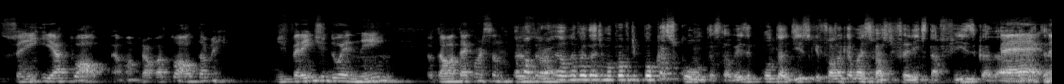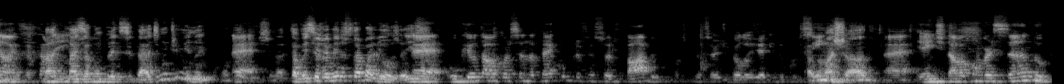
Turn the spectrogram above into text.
Sim, e atual. É uma prova atual também. Diferente do Enem, eu estava até conversando com o É, uma professor. é, na verdade, uma prova de poucas contas. Talvez é por conta disso que fala que é mais fácil, diferente da física, da, da É, matemática. não, Mas, exatamente. mas a complexidade não diminui por conta É. disso, né? Talvez seja menos trabalhoso, é isso? É, o que eu estava conversando até com o professor Fábio, outro professor de biologia aqui do Fábio cursinho, Machado. é, e a gente estava conversando,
